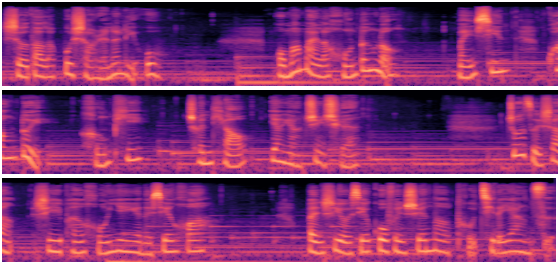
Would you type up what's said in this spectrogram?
收到了不少人的礼物。我妈买了红灯笼、门芯、框对、横批、春条，样样俱全。桌子上是一盆红艳艳的鲜花，本是有些过分喧闹土气的样子，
